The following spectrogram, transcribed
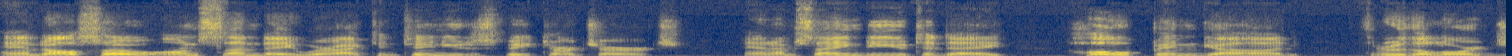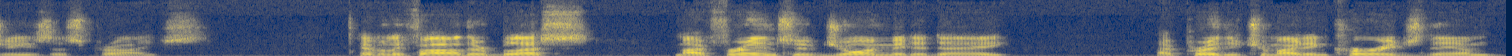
and also on Sunday, where I continue to speak to our church. And I'm saying to you today, hope in God through the Lord Jesus Christ. Heavenly Father, bless my friends who've joined me today. I pray that you might encourage them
